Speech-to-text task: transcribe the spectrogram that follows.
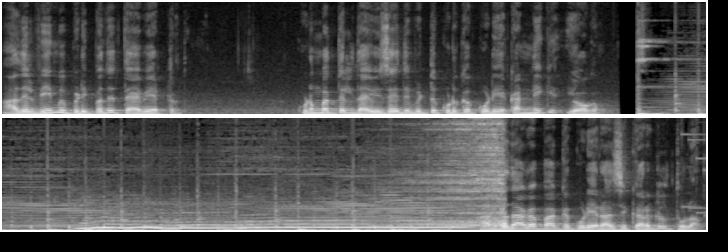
அதில் வீம்பு பிடிப்பது தேவையற்றது. குடும்பத்தில் தயவு செய்து விட்டு கொடுக்கக்கூடிய கன்னிக்கு யோகம். அடுத்ததாக பார்க்கக்கூடிய ராசிக்காரர்கள் துலாம்.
